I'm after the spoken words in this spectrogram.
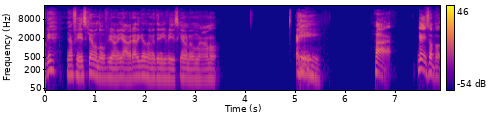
ഓക്കെ ഞാൻ ഫേസ് ക്യാം ഒന്ന് ഓഫ് ഈ അവരാധിക്കുന്ന സമയത്ത് എനിക്ക് ഫേസ് ക്യാം ഇടണമെന്നാണോ ഗൈസ് അപ്പോൾ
